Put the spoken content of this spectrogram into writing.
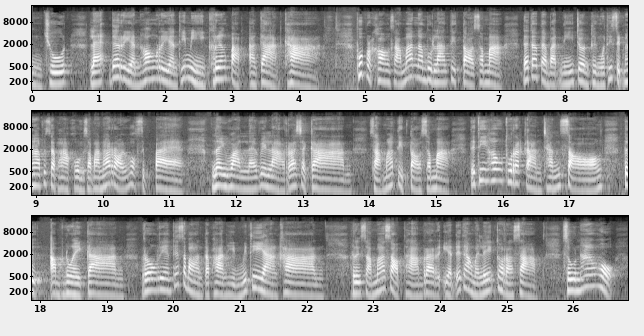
1 ชุด และได้เรียนห้องเรียนที่มีเครื่องปรับอากาศค่ะ ผู้ปกครองสามารถนำบุตรหลานติดต่อสมัคร ได้ตั้งแต่บัดนี้จนถึงวันที่ 15 พฤษภาคม 2568 ในวันและเวลาราชการ สามารถติดต่อสมัคร ได้ที่ห้องธุรการชั้น 2 ตึกอำนวยการ โรงเรียนเทศบาลตะพานหินวิทยาคาร หรือสามารถสอบถามรายละเอียดได้ทางหมายเลขโทรศัพท์ 056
